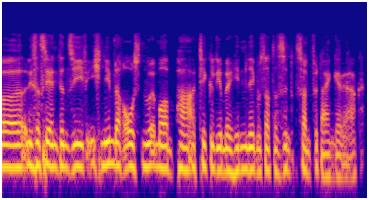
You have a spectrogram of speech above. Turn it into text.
Äh, liest das sehr intensiv. Ich nehme daraus nur immer ein paar Artikel, die mir hinlegen und sage, das ist interessant für dein Gewerk.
